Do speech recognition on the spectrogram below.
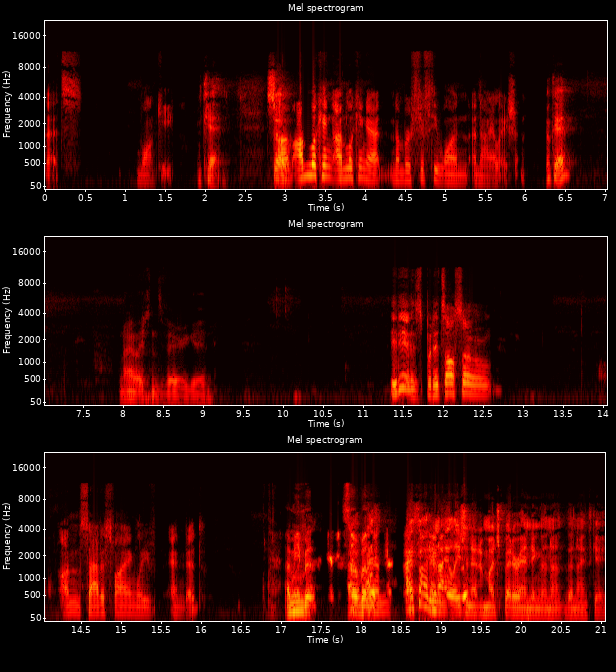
that's wonky. okay. So Um, I'm looking. I'm looking at number fifty one, Annihilation. okay, Annihilation's very good. It is, but it's also unsatisfyingly ended. I mean, but so, but I, like, I, I thought Annihilation had a much better ending than the Ninth Gate.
